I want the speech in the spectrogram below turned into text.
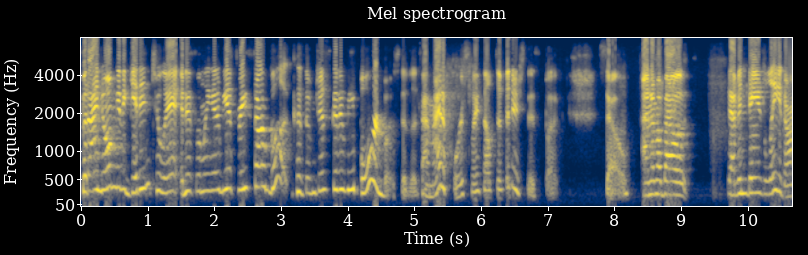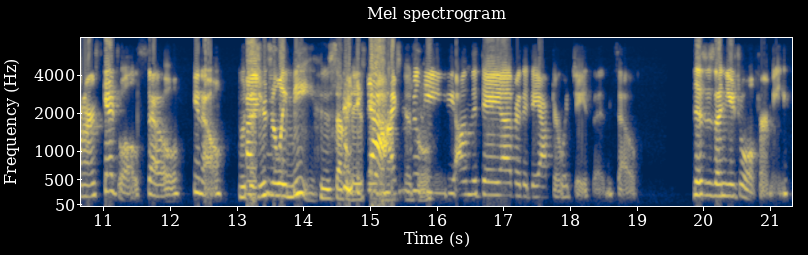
But I know I'm going to get into it, and it's only going to be a three star book because I'm just going to be bored most of the time. I had to force myself to finish this book. So, and I'm about seven days late on our schedule. So, you know. Which is I- usually me who's seven days late yeah, I'm schedule. usually on the day of or the day after with Jason. So this is unusual for me.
